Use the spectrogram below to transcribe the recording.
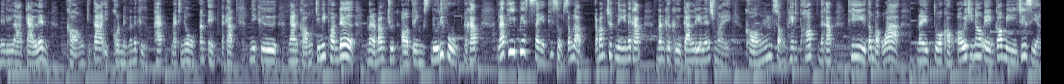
ในลีลาการเล่น ของกีตาร์อีกคนหนึ่งนั่นก็คือแพทแมติโนนั่นเองนะครับ นี่คืองานของจิมมี่พอนเดอร์ในอัลบั้มชุด All Things Beautiful นะครับ และที่พิเศษที่สุดสำหรับอัลบั้มชุดนี้นะครับ นั่นก็คือการเรียนเลนจ์ใหม่ของ 2 เพลงพ็อปนะครับ ที่ต้องบอกว่าในตัวของออริจินัลเองก็มีชื่อเสียง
